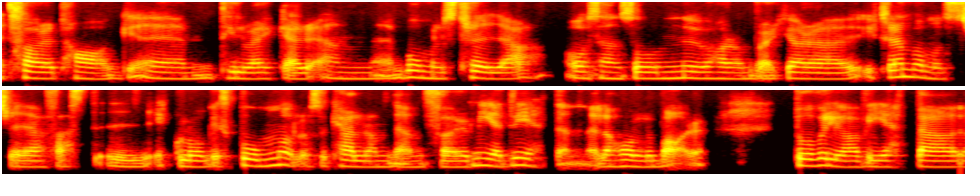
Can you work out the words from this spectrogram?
ett företag eh, tillverkar en bomullströja och sen så nu har de börjat göra ytterligare en bomullströja fast i ekologisk bomull och så kallar de den för medveten eller hållbar. Då vill jag veta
